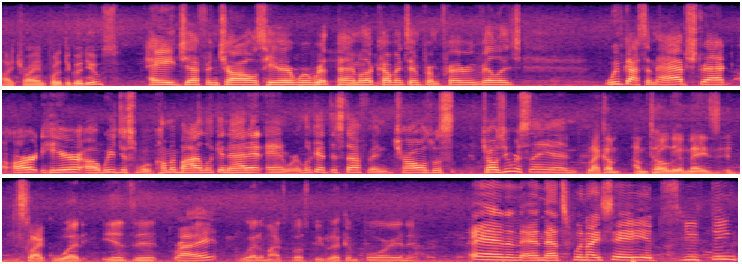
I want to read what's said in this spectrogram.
I try and put it to good use. Hey, Jeff and Charles here. We're with Pamela Covington from Prairie Village. We've got some abstract art here. Uh, we just were coming by looking at it, and we're looking at this stuff. And Charles was Charles, you were saying Like I'm, I'm totally amazed. It's like, what is it? right. What am I supposed to be looking for in it? And and, and that's when I say it's you think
